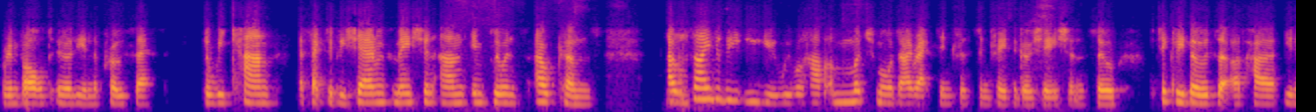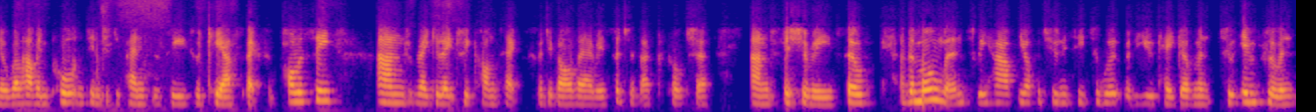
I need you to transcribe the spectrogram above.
we're involved early in the process so we can effectively share information and influence outcomes. Outside of the EU, we will have a much more direct interest in trade negotiations. So, particularly those that have you know, will have important interdependencies with key aspects of policy and regulatory context for devolved areas such as agriculture and fisheries. So, at the moment, we have the opportunity to work with the UK government to influence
